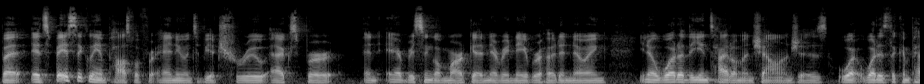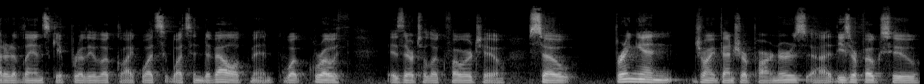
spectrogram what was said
But it's basically impossible for anyone to be a true expert in every single market in every neighborhood and knowing you know what are the entitlement challenges what what does the competitive landscape really look like what's what's in development what growth is there to look forward to so bring in joint venture partners uh, these are folks who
